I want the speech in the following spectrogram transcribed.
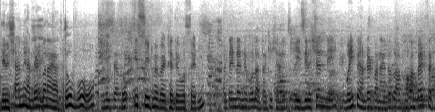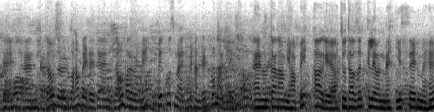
दिलशान ने 100 बनाया था। तो वो तो इस सीट में बैठे थे, उस साइड में। अटेंडेंट ने बोला था कि शायद कि दिलशन ने वहीं पे 100 बनाया था तो आप वहाँ बैठ सकते हैं। एंड राहुल द्रविड़ वहाँ बैठे थे एंड राहुल द्रविड़ ने फिर उस मैच में 100 बना लिया। एंड उनका नाम यहाँ पे आ गया। 2011 में इस साइड में है।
